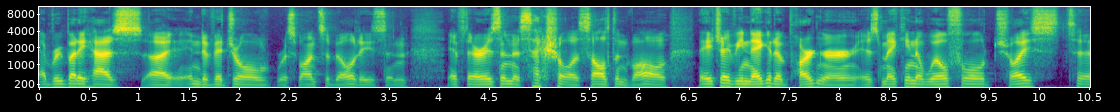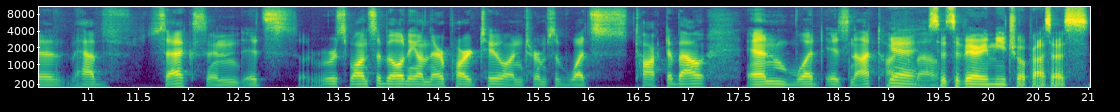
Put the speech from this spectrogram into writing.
everybody has uh, individual responsibilities, and if there isn't a sexual assault involved, the HIV negative partner is making a willful choice to have sex and it's responsibility on their part too in terms of what's talked about and what is not talked yeah, about. So it's a very mutual process,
